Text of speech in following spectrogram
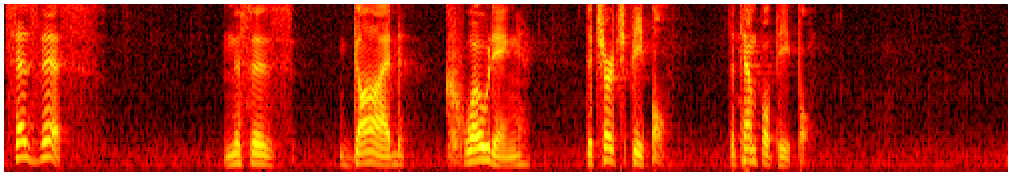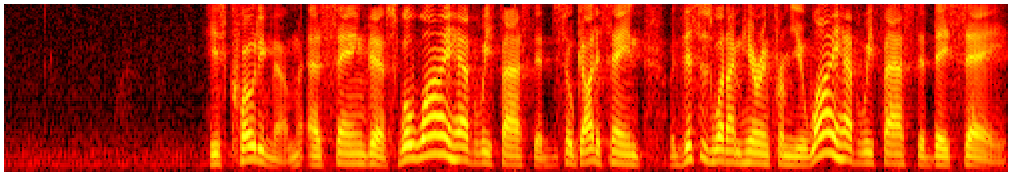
Says this, and this is God quoting the church people, the temple people. He's quoting them as saying this Well, why have we fasted? So God is saying, This is what I'm hearing from you. Why have we fasted, they say,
